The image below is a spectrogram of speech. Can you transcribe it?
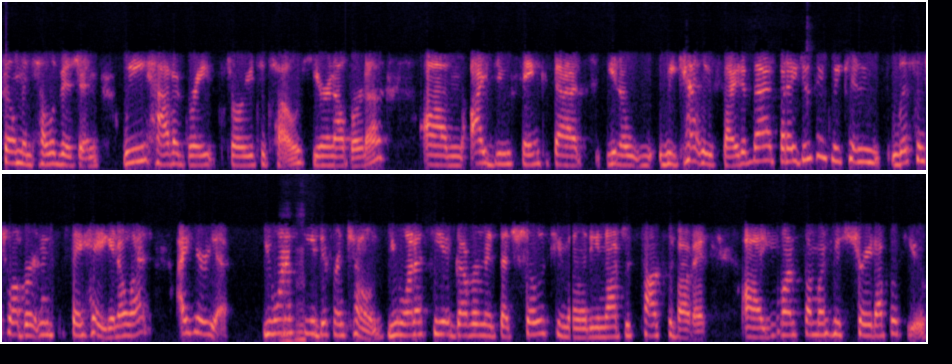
film and television. We have a great story to tell here in Alberta. Um, I do think that, you know, we can't lose sight of that, but I do think we can listen to Albertans say, hey, you know what? I hear you. You want to mm-hmm. see a different tone. You want to see a government that shows humility, not just talks about it. Uh, you want someone who's straight up with you.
